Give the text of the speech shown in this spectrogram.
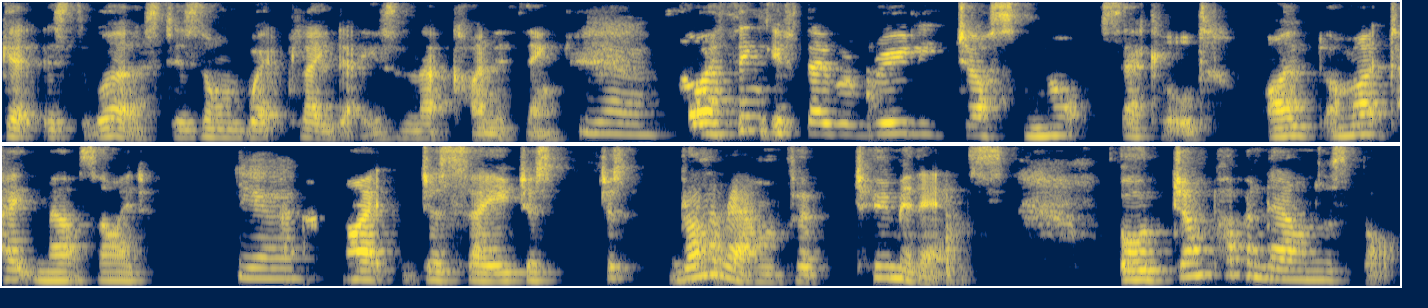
get this the worst is on wet play days and that kind of thing. Yeah. So i think if they were really just not settled i i might take them outside. Yeah. I might just say just just run around for two minutes or jump up and down on the spot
